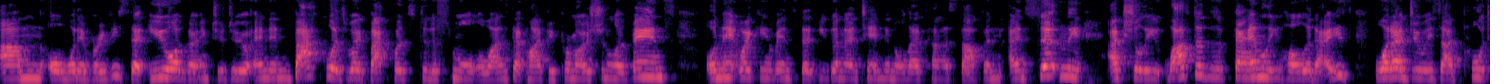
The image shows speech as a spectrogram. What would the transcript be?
um, or whatever it is that you are going to do. And then backwards, work backwards to the smaller ones that might be promotional events or networking events that you're going to attend and all that kind of stuff. And, and certainly actually after the family holidays, what I do is I put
